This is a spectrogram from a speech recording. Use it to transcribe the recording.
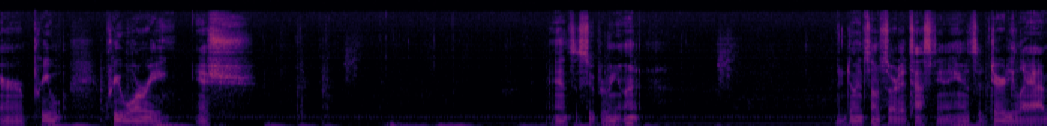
Or er, pre pre-war-y ish. And it's a super mutant. They're doing some sort of testing in here. It's a dirty lab.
